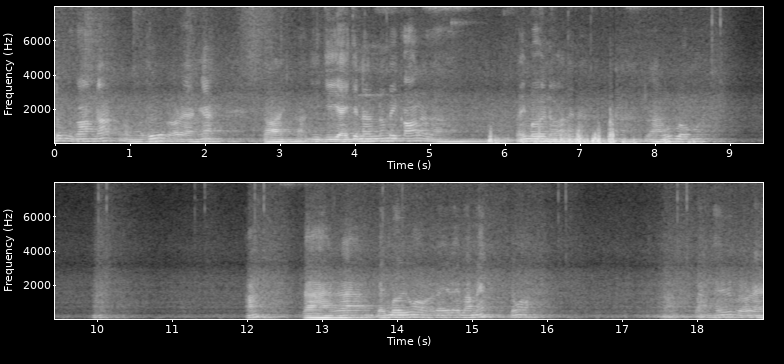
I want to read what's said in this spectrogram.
đúng rồi con đó là mọi thứ rõ ràng nha. Rồi à, vì, vì vậy cho nên nó mới có là, là 70 nữa này nè là quốc luôn đó. đó là ra 70 đúng không? Ở đây đây 3 mét đúng không? Đó, bạn thấy rất rõ ràng.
